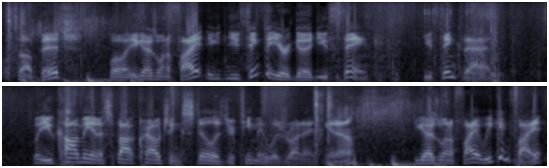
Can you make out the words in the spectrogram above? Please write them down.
What's up, bitch? Well, you guys want to fight? You, you think that you're good. You think. You think that. But you caught me in a spot crouching still as your teammate was running, you know? You guys want to fight? We can fight.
